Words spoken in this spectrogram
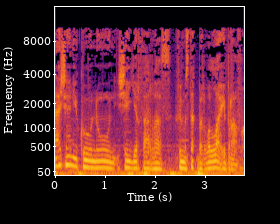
عشان يكونون شيء يرفع الرأس في المستقبل. والله برافو.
